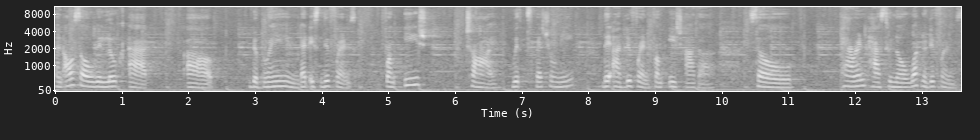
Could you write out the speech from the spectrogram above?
And also we look at uh, the brain that is different from each child with special need. They are different from each other. So parent has to know what the difference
